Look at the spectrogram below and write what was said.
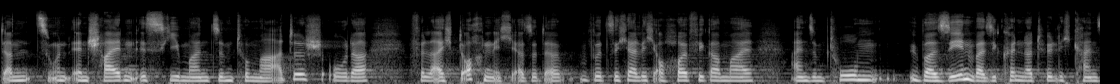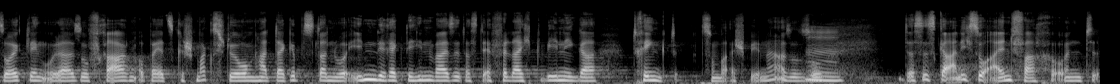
dann zu entscheiden, ist jemand symptomatisch oder vielleicht doch nicht. Also da wird sicherlich auch häufiger mal ein Symptom übersehen, weil sie können natürlich keinen Säugling oder so fragen, ob er jetzt Geschmacksstörungen hat. Da gibt es dann nur indirekte Hinweise, dass der vielleicht weniger trinkt zum Beispiel. Ne? Also so. Mm. Das ist gar nicht so einfach. Und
